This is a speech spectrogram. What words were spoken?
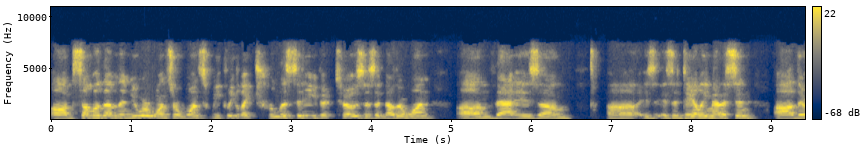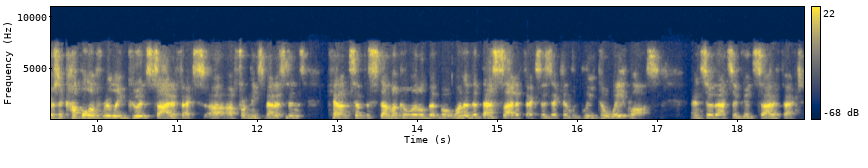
Um, some of them, the newer ones, are once weekly, like Trulicity. Victoza is another one um, that is, um, uh, is, is a daily medicine. Uh, there's a couple of really good side effects uh, from these medicines. Can upset the stomach a little bit, but one of the best side effects is it can lead to weight loss. And so that's a good side effect.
